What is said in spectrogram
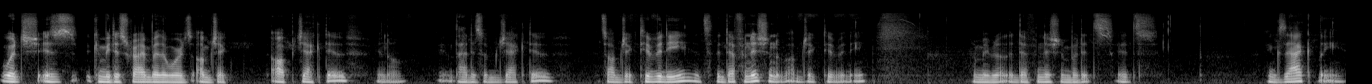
which is can be described by the words object objective. You know, that is objective. It's objectivity. It's the definition of objectivity. Or maybe not the definition, but it's it's exactly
